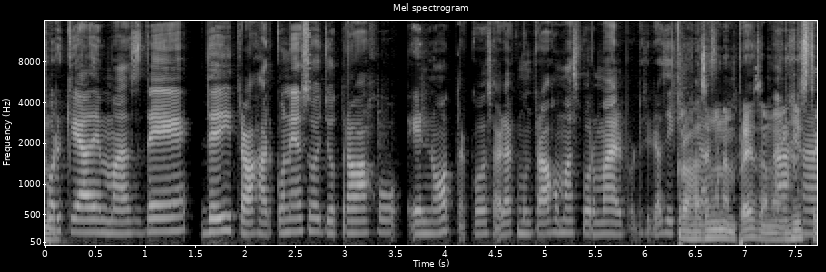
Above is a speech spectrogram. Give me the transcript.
Porque además de, de trabajar con eso, yo trabajo en otra cosa, ¿verdad? Como un trabajo más formal, por decirlo así. Trabajas en una empresa, me dijiste.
